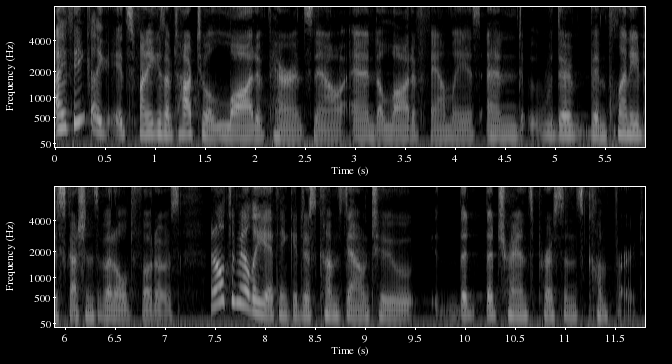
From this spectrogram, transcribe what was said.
I think like it's funny because I've talked to a lot of parents now and a lot of families, and there have been plenty of discussions about old photos. And ultimately, I think it just comes down to the the trans person's comfort,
